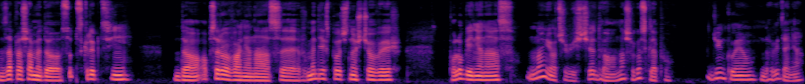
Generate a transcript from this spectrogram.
Zapraszamy do subskrypcji do obserwowania nas e, w mediach społecznościowych, polubienia nas, no i oczywiście do naszego sklepu. Dziękuję, do widzenia.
